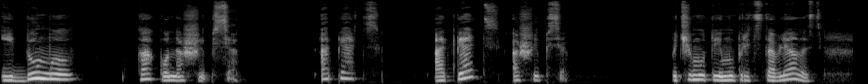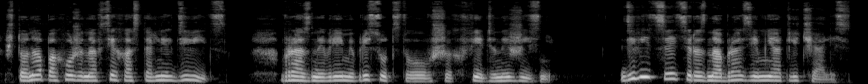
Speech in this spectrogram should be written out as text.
и думал, как он ошибся. Опять, опять ошибся. Почему-то ему представлялось, что она похожа на всех остальных девиц, в разное время присутствовавших в Фединой жизни. Девицы эти разнообразием не отличались.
